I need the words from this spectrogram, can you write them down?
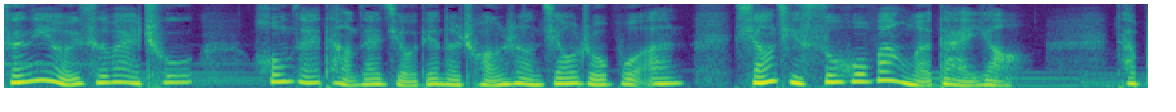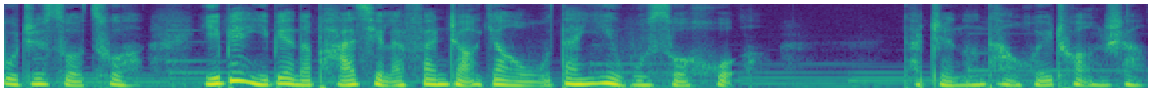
曾经有一次外出，轰仔躺在酒店的床上焦灼不安，想起似乎忘了带药，他不知所措，一遍一遍地爬起来翻找药物，但一无所获。他只能躺回床上，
